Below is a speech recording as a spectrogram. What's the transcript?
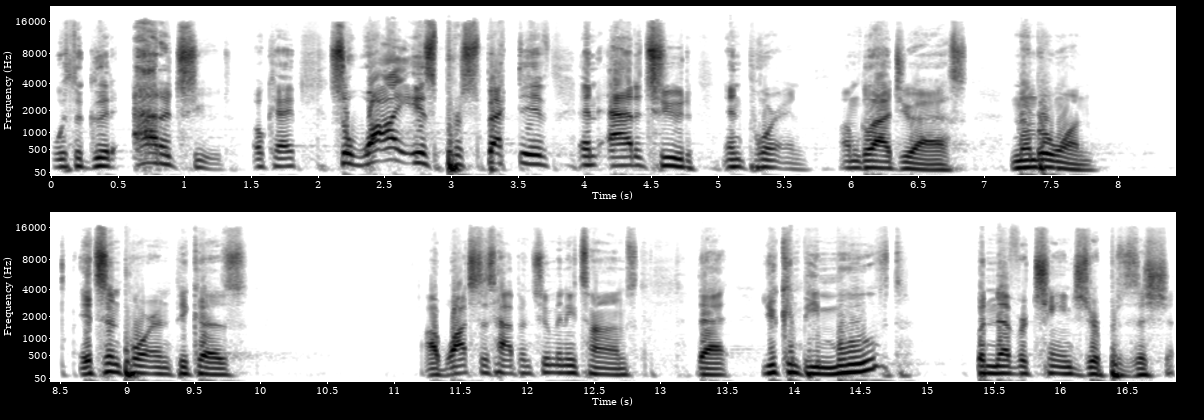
with a good attitude? Okay? So, why is perspective and attitude important? I'm glad you asked. Number one, it's important because I've watched this happen too many times that you can be moved but never change your position.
